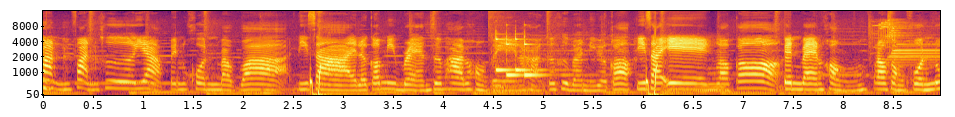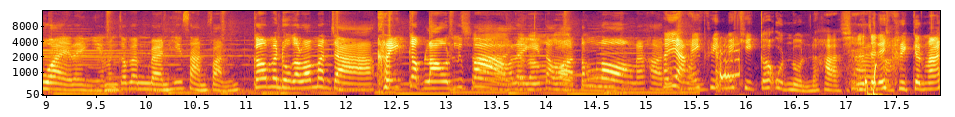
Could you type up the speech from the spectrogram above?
ฝันฝันคืออยากเป็นคนแบบว่าดีไซน์ แล้วก็มีแบรนด์เสื้อผ้าเป็นของตัวเองนะคะ ก็คือแบรนด์นี้เบลก็ดีไซน์เองแล้วก็เป็นแบรนด์ของเราสองคนด้วยอะไรอย่างเงี้ยมันก็เป็นแบรนด์ที่สารฝัน ก็มาดูกันว่ามันจะคลิกกับเราหรือเปล่าใช่อะไรอย่างงี้ก็แต่ต้องว่าลองดู ต้องลองนะคะถ้าอยากให้ทุคลิกไม่คลิกก็อุดหนุนนะคะใช่เราจะได้คลิกกันมาก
